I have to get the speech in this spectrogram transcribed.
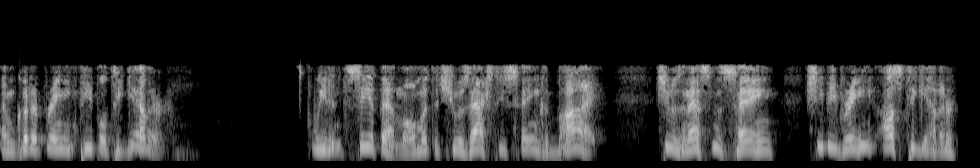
I'm good at bringing people together. We didn't see at that moment that she was actually saying goodbye. She was, in essence, saying she'd be bringing us together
